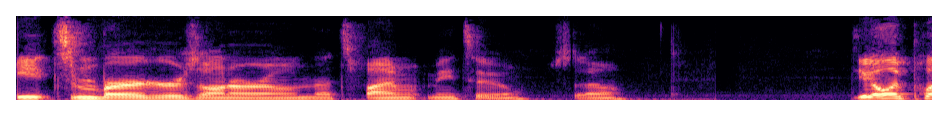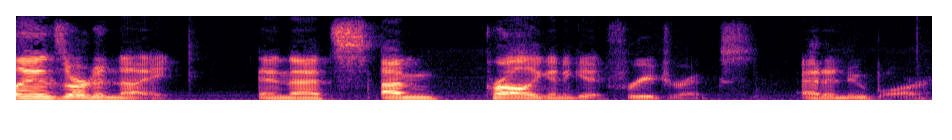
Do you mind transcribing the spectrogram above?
eat some burgers on our own, that's fine with me too. So the only plans are tonight, and that's I'm probably gonna get free drinks at a new bar.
